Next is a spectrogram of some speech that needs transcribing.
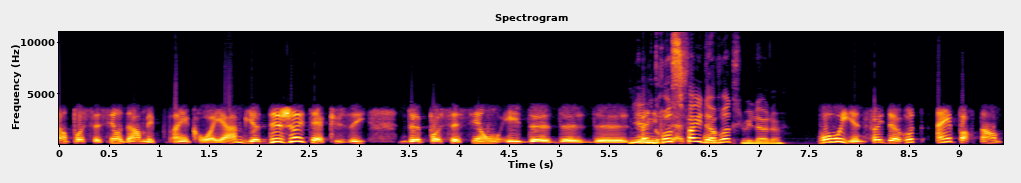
en possession d'armes incroyables. Il a déjà été accusé de possession et de. de, de Il y a une grosse feuille de route, lui, là. là. Oui, oui, il y a une feuille de route importante.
